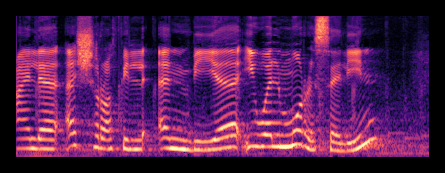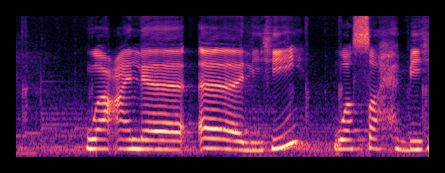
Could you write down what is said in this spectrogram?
على أشرف الأنبياء والمرسلين وعلى آله وصحبه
